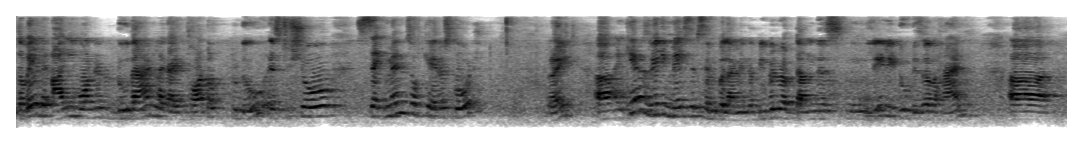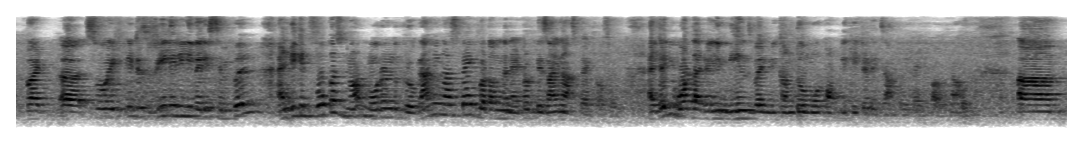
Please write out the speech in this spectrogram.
the way that I wanted to do that, like I thought of to do, is to show segments of Keras code, right? Uh, and Keras really makes it simple. I mean, the people who have done this really do deserve a hand. Uh, but uh, so it, it is really, really very simple, and we can focus not more on the programming aspect, but on the network design aspect of it. I'll tell you what that really means when we come to a more complicated example right about now. Um,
